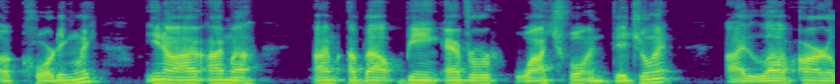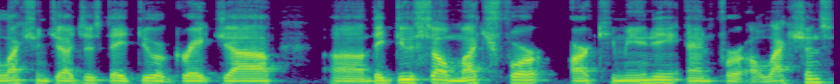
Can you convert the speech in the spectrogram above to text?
accordingly. You know, I, I'm a I'm about being ever watchful and vigilant. I love our election judges. They do a great job. Uh, they do so much for our community and for elections.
